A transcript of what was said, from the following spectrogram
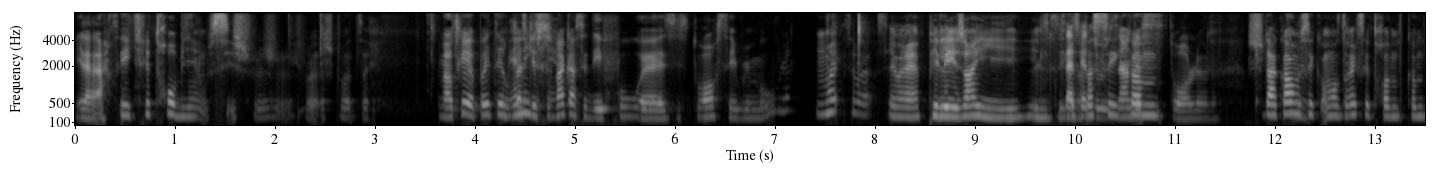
Et là, là. C'est écrit trop bien aussi, je, je, je, je dois dire. Mais en tout cas, il n'a pas été. Parce que souvent, quand c'est des faux euh, histoires, c'est remove. Là. Oui, c'est vrai. C'est vrai. Puis les gens, ils, ils le disent. Ça fait deux que c'est ans comme- de cette histoire-là. là. Je suis d'accord, mais on dirait que c'est trop, comme,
